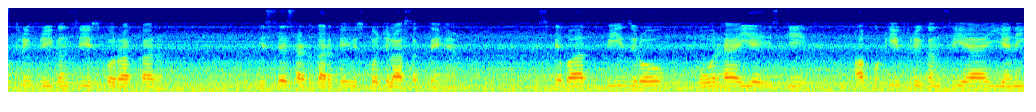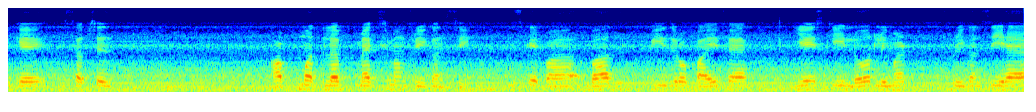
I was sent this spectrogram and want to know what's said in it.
उतनी फ्रीक्वेंसी इसको रख कर इससे सेट करके इसको चला सकते हैं। इसके बाद पी ज़ीरो फोर है, ये इसकी अप की फ्रीक्वेंसी है, यानी कि सबसे अप मतलब मैक्सिमम फ्रीक्वेंसी इसके बाद पी ज़ीरो फाइव है। ये इसकी लोअर लिमिट फ्रीक्वेंसी है।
